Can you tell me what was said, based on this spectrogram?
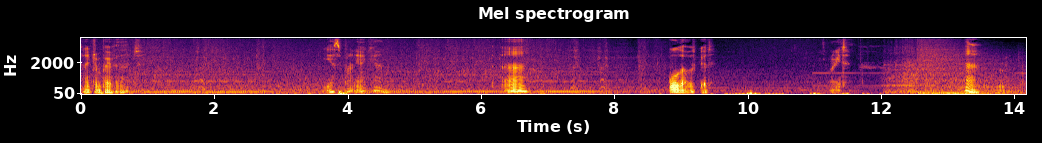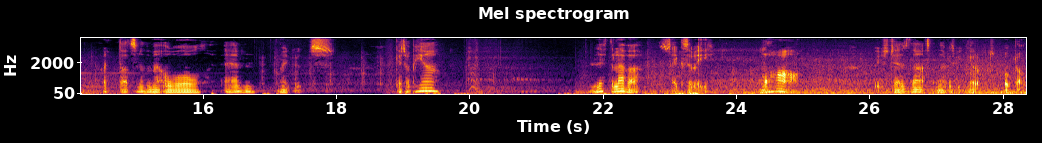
can I jump over that? Yes, apparently I can. Uh. Oh, that was good. Right. Ah. That's another metal wall. Um, right, let's get up here. Lift the lever. Sexily. Wow. Which tears that, and that means we can get up, up top.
